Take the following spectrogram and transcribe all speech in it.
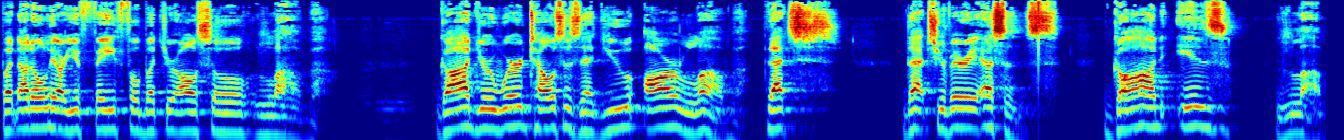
but not only are you faithful, but you're also love. God, your word tells us that you are love. That's, that's your very essence. God is love.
